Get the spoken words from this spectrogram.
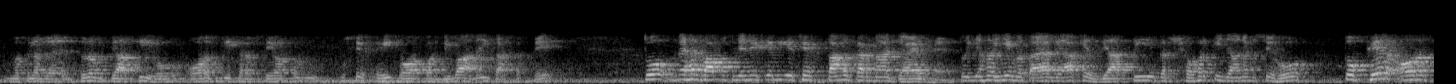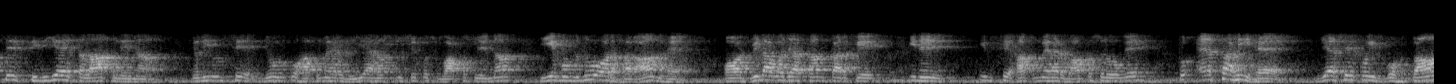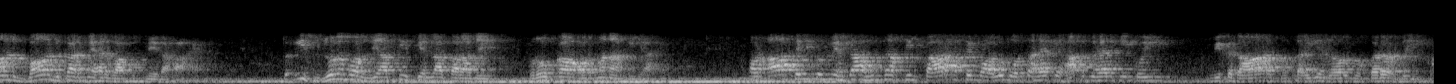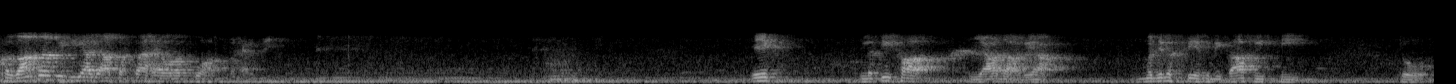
مطلب ظلم جاتی ہو عورت کی طرف سے اور تم اسے صحیح طور پر نباہ نہیں کر سکتے، تو مہر واپس لینے کے لیے اسے تنگ کرنا جائز ہے۔ تو یہاں یہ بتایا گیا کہ زیادتی اگر شوہر کی جانب سے ہو تو پھر عورت سے فدیہ طلاق لینا یعنی ان سے جو ان کو حق مہر دیا ہے، اس سے کچھ واپس لینا، یہ ممنوع اور حرام ہے۔ اور بلا وجہ تنگ کر کے انہیں ان سے حق مہر واپس لوگے۔ تو ایسا ہی ہے جیسے کوئی بہتان باندھ کر مہر واپس لے رہا ہے۔ تو اس ظلم اور زیادتی سے اللہ تعالیٰ نے روکا اور منع کیا ہے۔ اور آپ سے ہی تم مہدا ہوں تارا سے معلوم ہوتا ہے کہ حق مہر کی کوئی مقدار متعین اور مقرر نہیں۔ خزانہ بھی دیا جا سکتا ہے عورت کو حق پہر نہیں۔ ایک لطیفہ یاد آ گیا۔ مجلس سے ایک نکاح کی تھی تو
